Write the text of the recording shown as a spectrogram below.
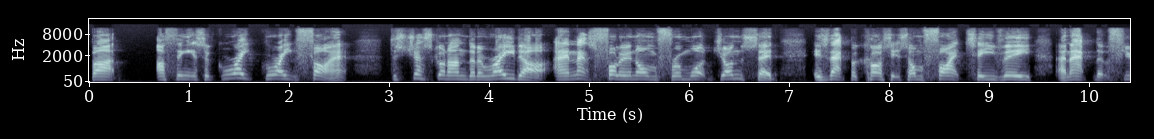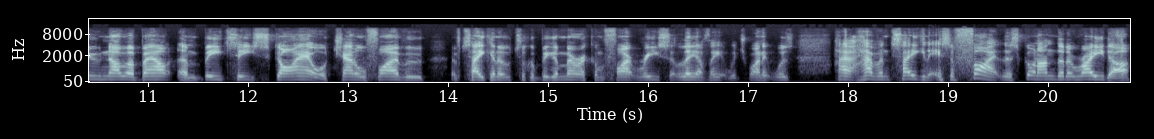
but I think it's a great, great fight that's just gone under the radar. And that's following on from what John said. Is that because it's on FITE TV, an app that few know about, and BT Sky or Channel 5, who have taken a, took a big American fight recently. I think which one it was, ha- haven't taken it. It's a fight that's gone under the radar,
